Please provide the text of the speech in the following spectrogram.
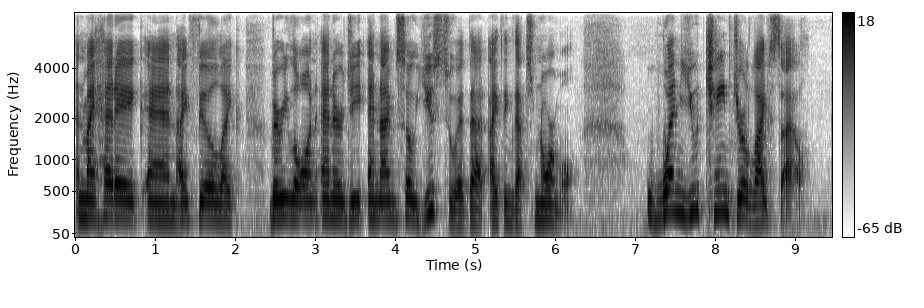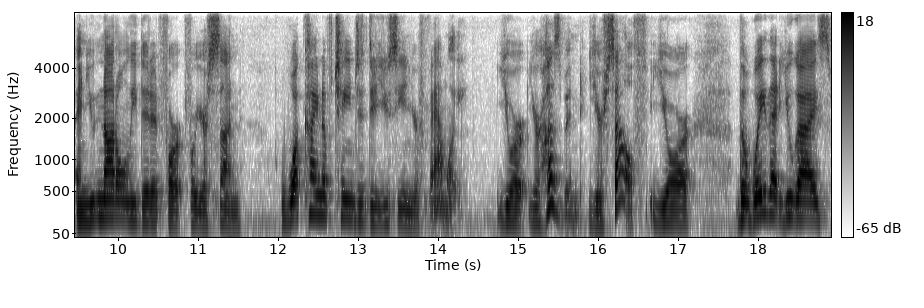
and my headache and i feel like very low on energy and i'm so used to it that i think that's normal when you changed your lifestyle and you not only did it for for your son what kind of changes did you see in your family your your husband yourself your the way that you guys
